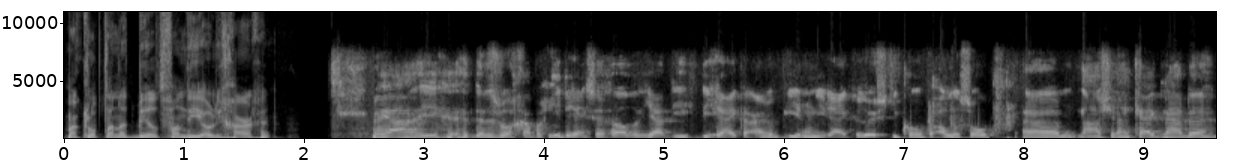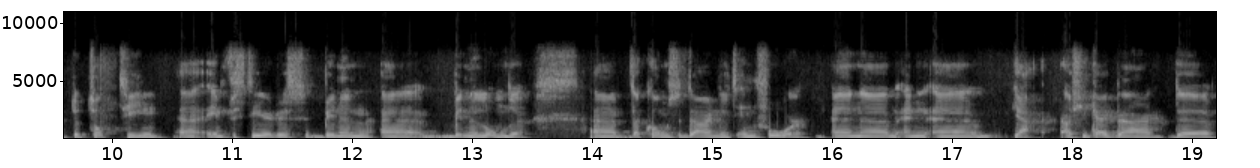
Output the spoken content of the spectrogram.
Maar klopt dan het beeld van die oligarchen? Nou ja, dat is wel grappig. Iedereen zegt altijd, ja, die, die rijke Arabieren en die rijke Rus, die kopen alles op. Um, nou, als je dan kijkt naar de, de top 10 uh, eh, investeerders binnen, uh, binnen Londen, uh, daar komen ze daar niet in voor. En, ehm, en ehm, ja, als je kijkt naar de,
